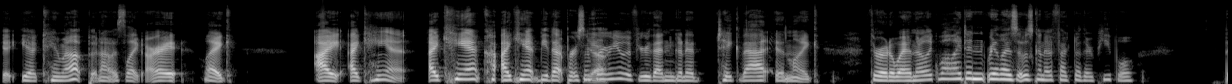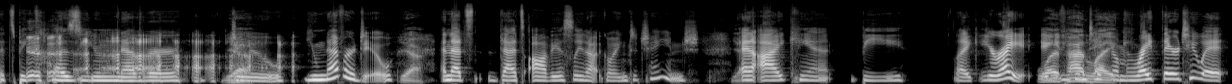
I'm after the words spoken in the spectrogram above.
it, yeah, it came up and i was like all right like i i can't i can't I can't be that person Yeah. for you if you're then gonna take that and like throw it away and they're like well i didn't realize it was gonna affect other people it's because you never Yeah. do you never do yeah and that's that's obviously not going to change Yeah. and i can't be like you're right Well, I've you had, can take like- them right there to it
